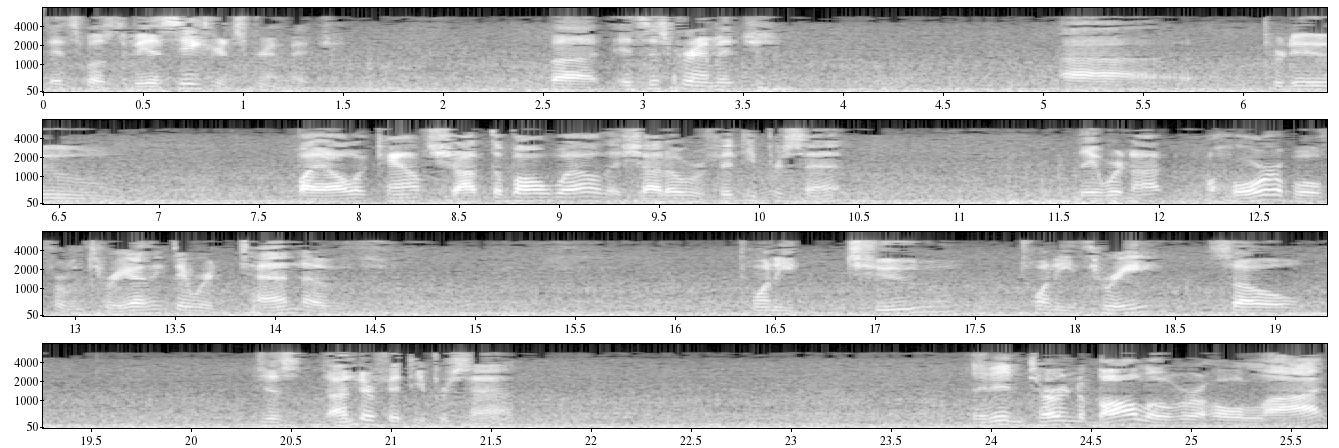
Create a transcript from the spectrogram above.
It's supposed to be a secret scrimmage, but it's a scrimmage. Uh, Purdue, by all accounts, shot the ball well. They shot over 50%. They were not horrible from three. I think they were 10 of 22, 23. So just under 50%. They didn't turn the ball over a whole lot,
